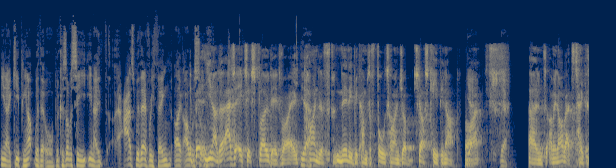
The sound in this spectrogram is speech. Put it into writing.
you know keeping up with it all because obviously you know as with everything like I was But, sort of, you know, as it's exploded, right? It Yeah. kind of nearly becomes a full time job just keeping up, right? yeah yeah And I mean, I've had to take a,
